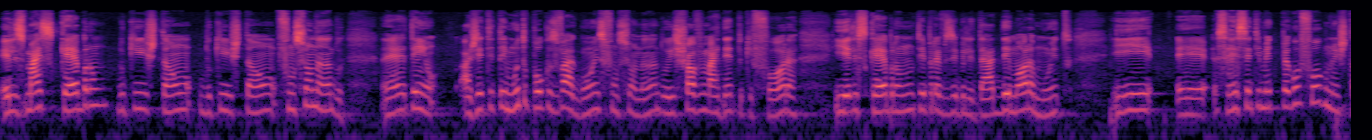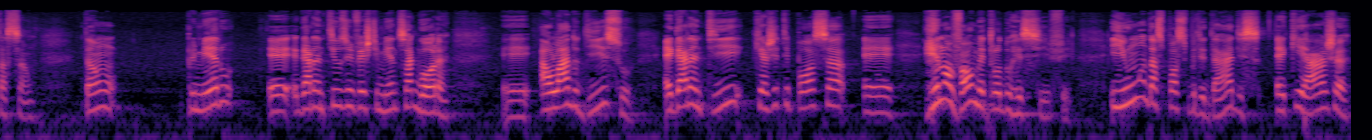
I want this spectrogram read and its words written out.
eles mais quebram do que estão, do que estão funcionando. É, tem, a gente tem muito poucos vagões funcionando e chove mais dentro do que fora e eles quebram, não tem previsibilidade, demora muito e é, recentemente pegou fogo na estação. Então, primeiro é, é garantir os investimentos agora. É, ao lado disso, é garantir que a gente possa é, renovar o metrô do Recife. E uma das possibilidades é que haja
